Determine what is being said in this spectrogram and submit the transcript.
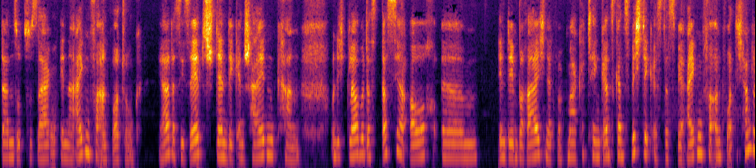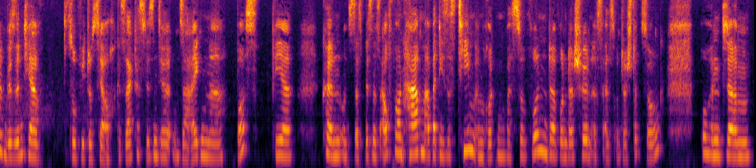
dann sozusagen in eine Eigenverantwortung ja, dass sie selbstständig entscheiden kann. Und ich glaube, dass das ja auch ähm, in dem Bereich Network Marketing ganz, ganz wichtig ist, dass wir eigenverantwortlich handeln. Wir sind ja, so wie du es ja auch gesagt hast, wir sind ja unser eigener Boss. Wir können uns das Business aufbauen, haben aber dieses Team im Rücken, was so wunder, wunderschön ist als Unterstützung. Und ähm,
